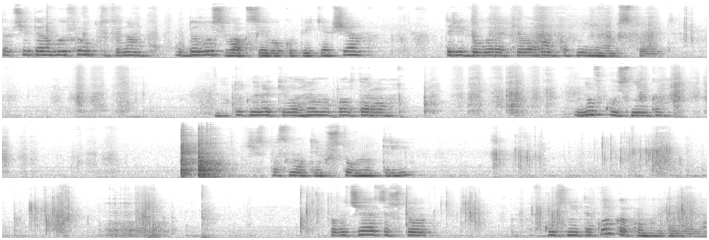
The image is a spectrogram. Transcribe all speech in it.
Вообще дорогой фрукт. Это нам удалось в акции его купить. Вообще 3 доллара килограмм как минимум стоит. Ну, тут, наверное, килограмма полтора. Но вкусненько. Сейчас посмотрим, что внутри. Получается, что вкус не такой, как у мандарина,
